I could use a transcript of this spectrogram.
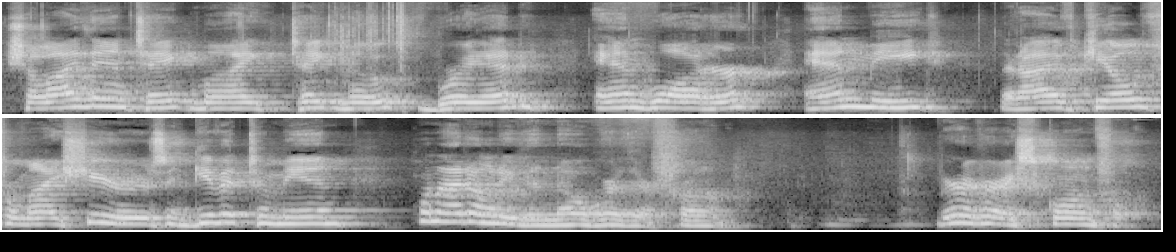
Shall I then take my, take note, bread and water and meat that I have killed for my shears and give it to men when I don't even know where they're from? Very, very scornful.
